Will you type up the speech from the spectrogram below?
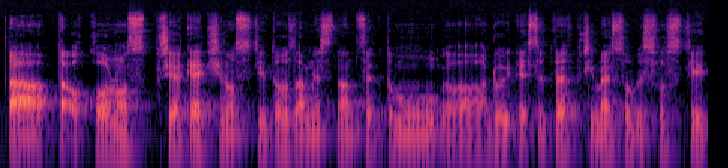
ta, ta okolnost, při jaké činnosti toho zaměstnance k tomu uh, dojde. Jestli to je v přímé souvislosti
